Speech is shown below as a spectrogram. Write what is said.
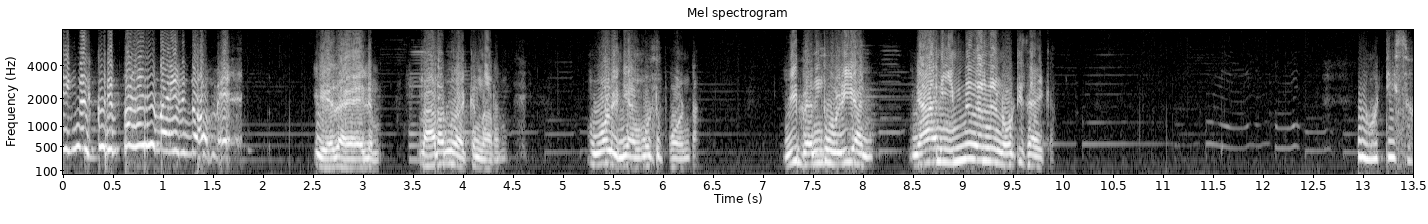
നിങ്ങൾക്കൊരു ഭാരമായിരുന്നു അമ്മേ. ഏതായാലും നടന്നു വെക്ക നടന്നു. മോൾ ഇനി അങ്ങോട്ട് പോണ്ട. ഈ ബന്ധം ഒഴിയാൻ ഞാൻ ഇന്ന് തന്നെ നോട്ടീസ് അയക്കാം. നോട്ടീസോ?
